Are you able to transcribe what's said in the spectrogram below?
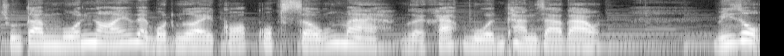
chúng ta muốn nói về một người có cuộc sống mà người khác muốn tham gia vào. Ví dụ,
